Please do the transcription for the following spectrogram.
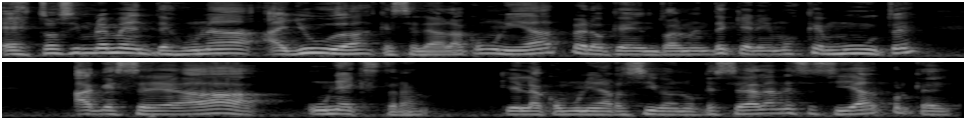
Esto simplemente es una ayuda que se le da a la comunidad, pero que eventualmente queremos que mute a que sea un extra que la comunidad reciba, no que sea la necesidad, porque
